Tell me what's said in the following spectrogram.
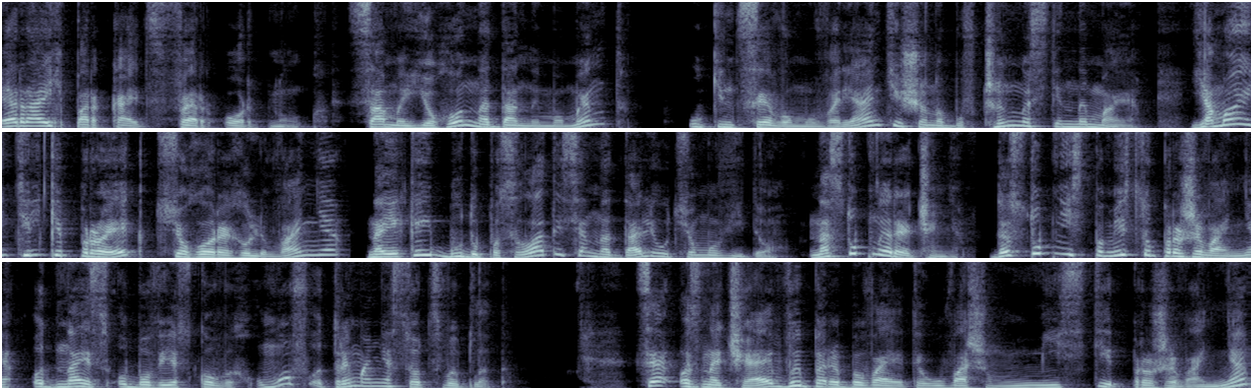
Erreichbarkeitsverordnung. Саме його на даний момент у кінцевому варіанті, що набув чинності, немає. Я маю тільки проект цього регулювання, на який буду посилатися надалі у цьому відео. Наступне речення: доступність по місцю проживання одна із обов'язкових умов отримання соцвиплат. Це означає, ви перебуваєте у вашому місті проживання,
